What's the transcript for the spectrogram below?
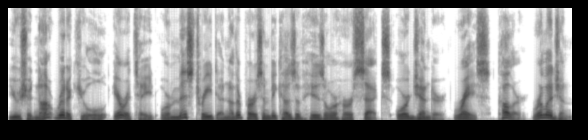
You should not ridicule, irritate, or mistreat another person because of his or her sex or gender, race, color, religion,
